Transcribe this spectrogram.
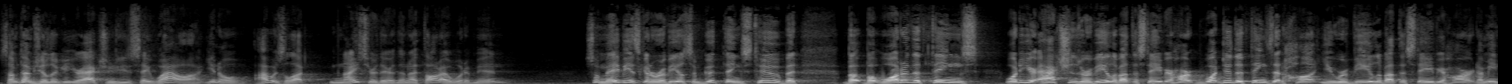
Sometimes you look at your actions and you say, wow, you know, I was a lot nicer there than I thought I would have been. So maybe it's going to reveal some good things too, but, but, but what are the things what do your actions reveal about the state of your heart? What do the things that haunt you reveal about the state of your heart? I mean,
